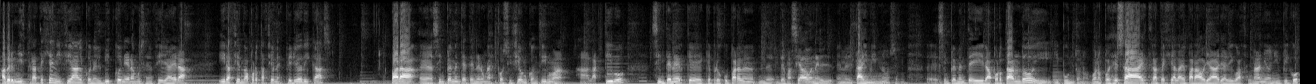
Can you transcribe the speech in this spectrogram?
A ver, mi estrategia inicial con el Bitcoin era muy sencilla, era ir haciendo aportaciones periódicas para eh, simplemente tener una exposición continua al activo sin tener que, preocuparme demasiado en el, timing, ¿no? Eh, simplemente ir aportando y, punto, ¿no? Bueno, pues esa estrategia la he parado ya, ya digo, hace un año, año y pico,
